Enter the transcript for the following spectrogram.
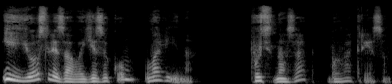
И ее слезала языком лавина. Путь назад был отрезан.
